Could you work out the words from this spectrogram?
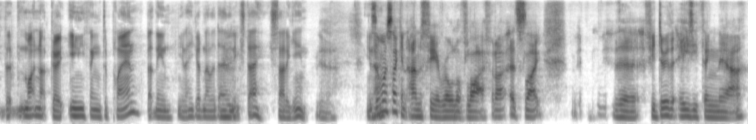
that might not go anything to plan, but then, you know, you got another day the next day. You start again. Yeah. You It's know? almost like an unfair rule of life, and I, it's like the if you do the easy thing now,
